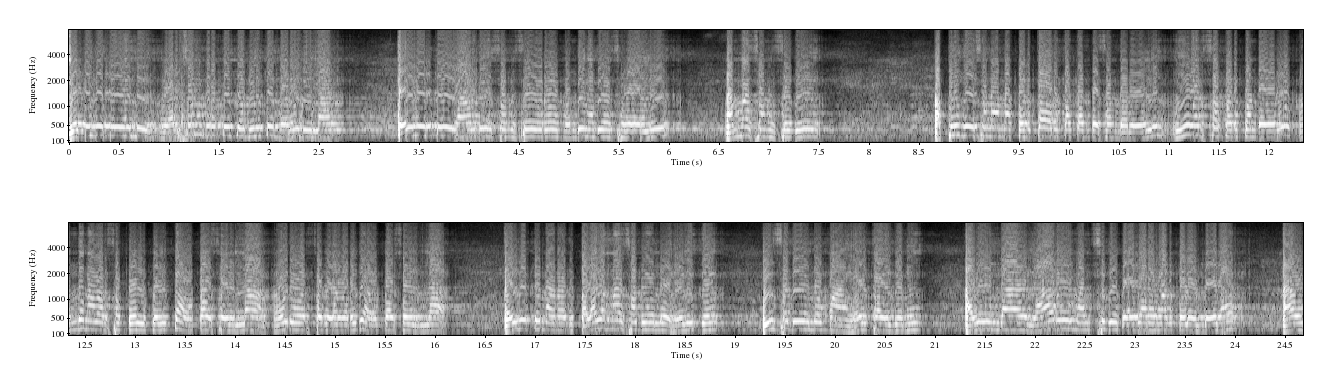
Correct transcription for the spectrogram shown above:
ಜೊತೆ ಜೊತೆಯಲ್ಲಿ ವರ್ಷ ಪ್ರತಿ ಕೊಡಲಿಕ್ಕೆ ಬರುವುದಿಲ್ಲ. ದಯವಿಟ್ಟು ಯಾವುದೇ ಸಂಸ್ಥೆಯವರು ಮುಂದಿನ ದಿವಸಗಳಲ್ಲಿ ನಮ್ಮ ಸಂಸ್ಥೆಗೆ ಅಪ್ಲಿಕೇಶನ್ ಅನ್ನ ಕೊಡ್ತಾ ಇರತಕ್ಕಂಥ ಸಂದರ್ಭದಲ್ಲಿ ಈ ವರ್ಷ ಪಡ್ಕೊಂಡವರು ಮುಂದಿನ ವರ್ಷ ಕೇಳಿಕೊಳ್ಳಿಕ್ಕೆ ಅವಕಾಶ ಇಲ್ಲ. ಮೂರು ವರ್ಷಗಳವರೆಗೆ ಅವಕಾಶ ಇಲ್ಲ. ದಯವಿಟ್ಟು ನಾನು ಅದು ಕಳೆದ ಮಹಾಸಭೆಯಲ್ಲೂ ಹೇಳಿದ್ದೆ. ಈ ಸಭೆಯಲ್ಲೂ ಹೇಳ್ತಾ ಇದ್ದೀನಿ. ಅದರಿಂದ ಯಾರು ಮನಸ್ಸಿಗೆ ಬೇಜಾರು ಮಾಡ್ಕೊಳ್ಳೋದು ಬೇಡ. ನಾವು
